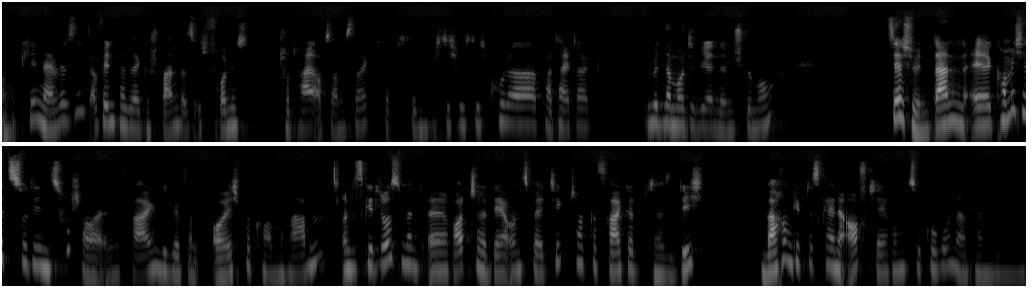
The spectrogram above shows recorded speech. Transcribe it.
Okay, nein, wir sind auf jeden Fall sehr gespannt. Also ich freue mich total auf Samstag. Ich glaube, das wird ein richtig, richtig cooler Parteitag mit einer motivierenden Stimmung. Sehr schön. Dann äh, komme ich jetzt zu den ZuschauerInnen-Fragen, die wir von euch bekommen haben. Und es geht los mit äh, Roger, der uns bei TikTok gefragt hat, beziehungsweise dich, warum gibt es keine Aufklärung zur Corona-Pandemie?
